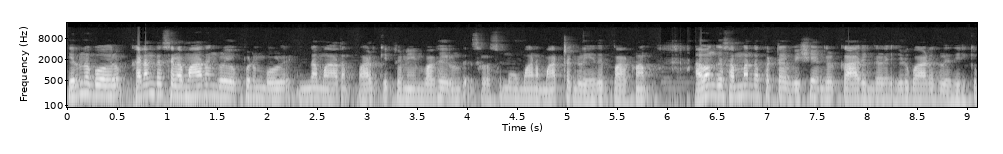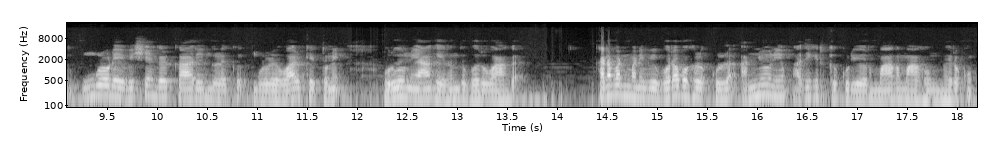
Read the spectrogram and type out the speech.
இருந்தபோதிலும் கடந்த சில மாதங்களை ஒப்பிடும்போது இந்த மாதம் வாழ்க்கை துணையின் வகையிலிருந்து சில சுமூகமான மாற்றங்களை எதிர்பார்க்கலாம். அவங்க சம்பந்தப்பட்ட விஷயங்கள் காரியங்கள் ஈடுபாடுகள் எதிர்க்கும். உங்களுடைய விஷயங்கள் காரியங்களுக்கு உங்களுடைய வாழ்க்கை துணை உறுதுணையாக இருந்து வருவாங்க. கணவன் மனைவி உறவுகளுக்குள்ள அந்யோன்யம் அதிகரிக்கக்கூடிய ஒரு மாதமாகவும் இருக்கும்.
